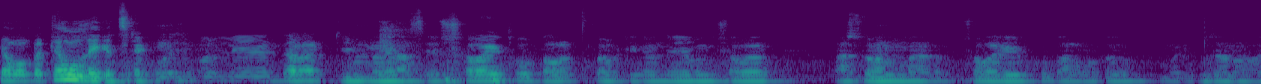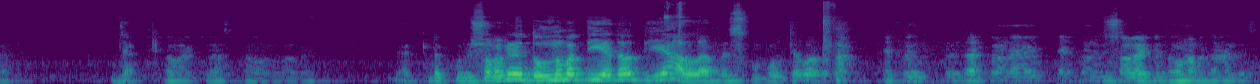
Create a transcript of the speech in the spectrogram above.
কেমন বা কেমন লেগেছে? যারা টিম মানে আছে সবাই খুব ভালো ঠিকানা এবং সবার আচরণ বা সবাই খুব ভালো মতো মানে বোঝানো হয়। যাক। সবাই ক্লাস ভালোভাবে খুবই- সবাইকে ধন্যবাদ দিয়ে দাও দিয়ে আল্লাহ হাফেজ বলতে পারো। যার কারণে আমি সবাইকে ধন্যবাদ জানাতে চাই।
